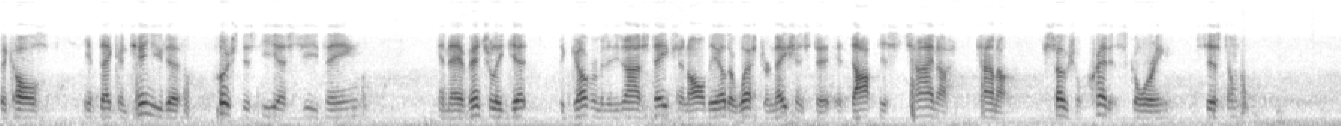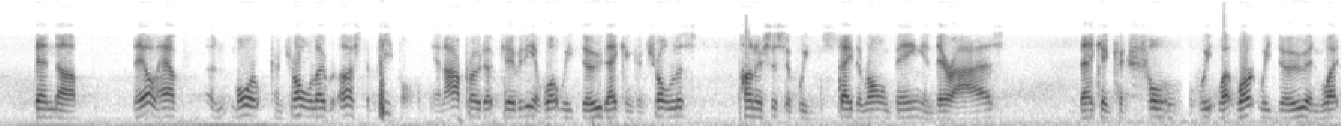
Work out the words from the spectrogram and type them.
because if they continue to push this ESG thing and they eventually get the government of the United States and all the other Western nations to adopt this China kind of social credit scoring system, then uh, they'll have uh, more control over us, the people, and our productivity and what we do. They can control us, punish us if we say the wrong thing in their eyes. They can control we, what work we do and what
